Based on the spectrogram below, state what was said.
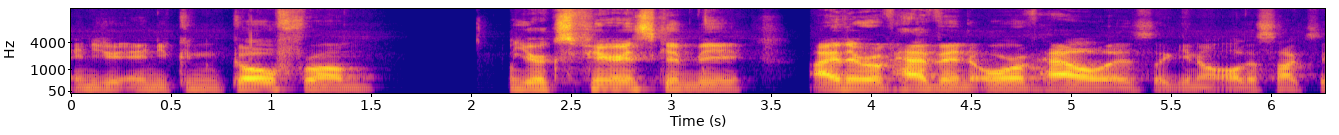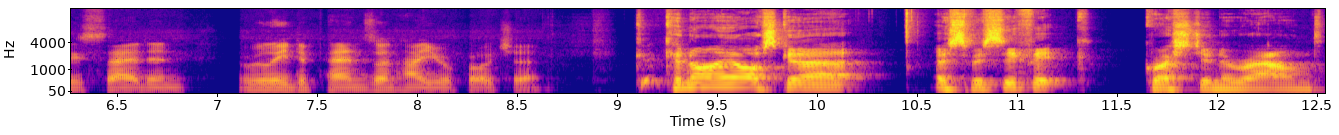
And you and you can go from your experience can be either of heaven or of hell, as like you know Aldous Huxley said, and it really depends on how you approach it. Can I ask a, a specific question around?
